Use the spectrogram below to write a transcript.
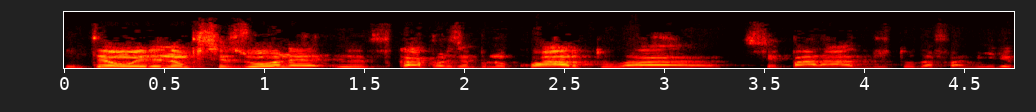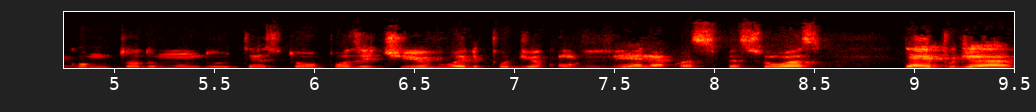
então ele não precisou, né, ficar, por exemplo, no quarto lá separado de toda a família, como todo mundo testou positivo, ele podia conviver, né, com essas pessoas e aí podia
